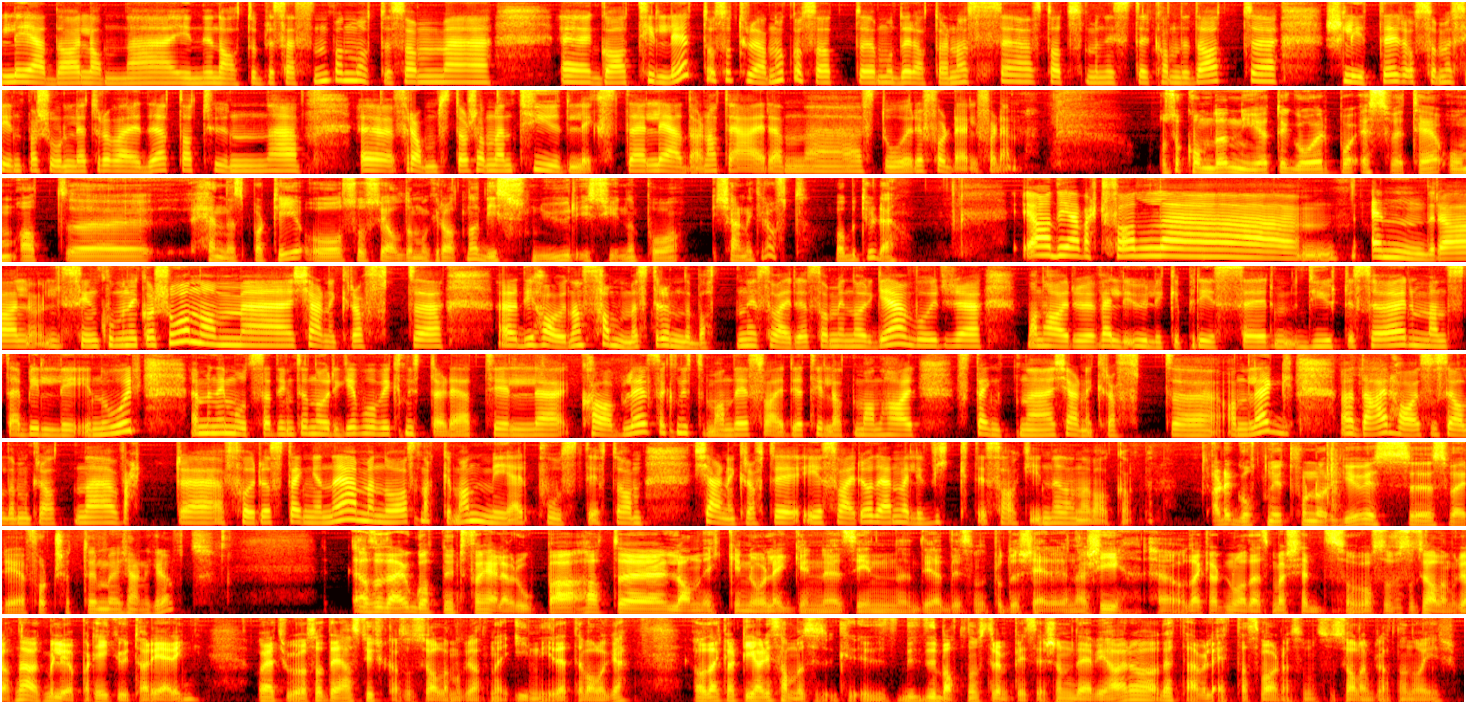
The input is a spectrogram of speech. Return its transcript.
leda landet inn i Nato-prosessen på en måte som ga tillit. Og så tror jeg nok også at Moderaternes statsministerkandidat sliter også med sin personlige troverdighet, at hun eh, framstår som den tydeligste lederen, at det er en eh, stor fordel for dem. Og Så kom det en nyhet i går på SVT om at hennes parti og Sosialdemokratene de snur i synet på kjernekraft. Hva betyr det? Ja, De har i hvert fall eh, endra sin kommunikasjon om uh, kjernekraft. Uh, de har jo den samme strømdebatten i Sverige som i Norge, hvor man har veldig ulike priser, dyrt i sør, mens det er billig i nord. Men i motsetning til Norge, hvor vi knytter det til kabler, så knytter man det i Sverige til at man har stengt ned kjernekraftanlegg. Der har sosialdemokratene vært Eh, for å stenge ned, men nå snakker man mer positivt om kjernekraft i Sverige, og det er en veldig viktig sak inn i denne valgkampen. Er det godt nytt for Norge hvis eh, Sverige fortsetter med kjernekraft? Altså, det er jo godt nytt for hele Europa at eh, land ikke nå legger ned sin, det, det som produserer energi. Og det er klart Noe av det som har skjedd også for Sosialdemokratene, er at Miljøpartiet gikk ut av regjering. Og jeg tror også at det har styrka Sosialdemokratene inn i dette valget. Og det er klart De har de samme debattene om strømpriser som det vi har, og dette er vel et av svarene som Sosialdemokratene nå gir.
